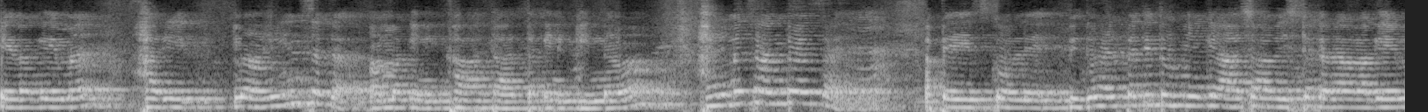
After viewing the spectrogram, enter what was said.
ඒ වගේම හරි අහිංසක අම්මා කෙනෙක් හා තාත්තා කෙනෙක් ඉන්නවා. හරිම සන්තෝෂයි. අපේ ඉස්කෝලේ විදුහල්පතිතුමියගේ ආශාව ඉෂ්ට කරා වගේම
